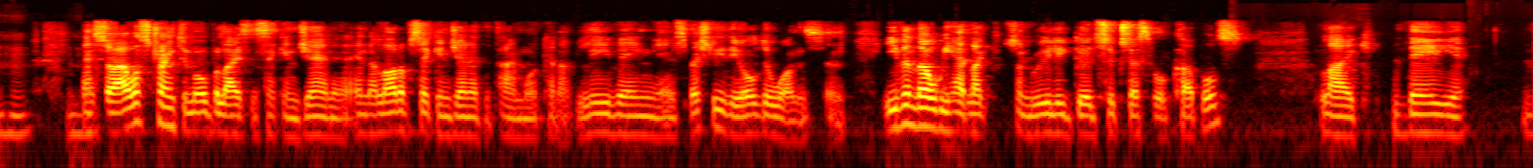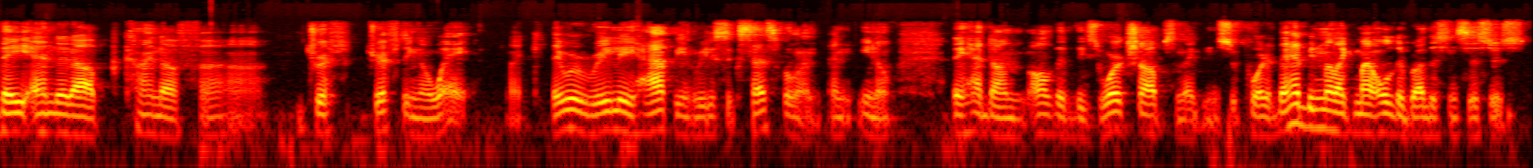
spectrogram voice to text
Mhm. And so I was trying to mobilize the second gen, and a lot of second gen at the time were kind of leaving, and especially the older ones. And even though we had like some really good, successful couples, like they they ended up kind of uh, drift drifting away. Like they were really happy and really successful, and and you know they had done all of these workshops and they'd been supported. They had been like my older brothers and sisters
